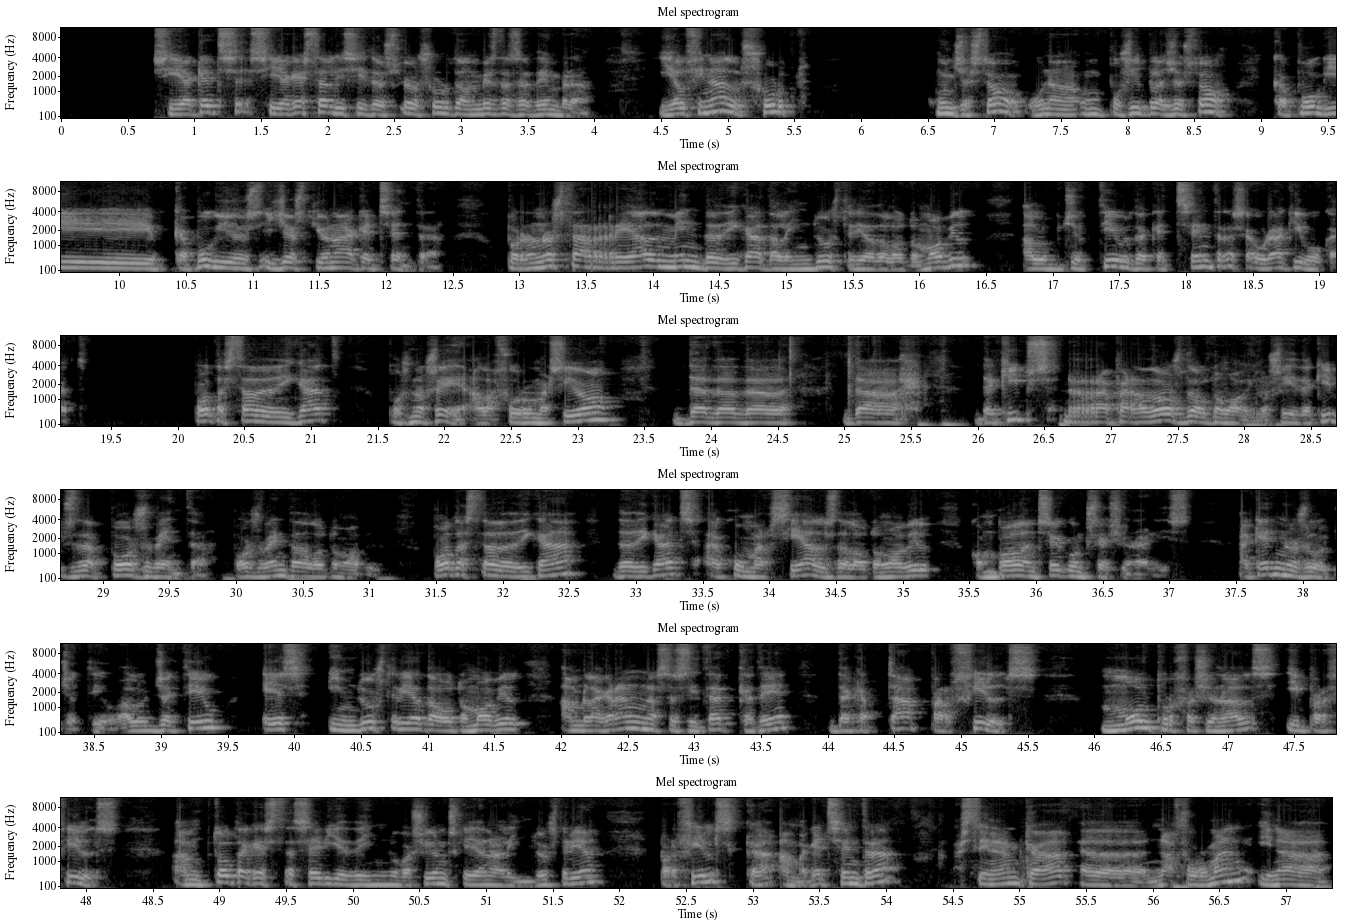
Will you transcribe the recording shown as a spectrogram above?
Si, aquests, si aquesta licitació surt al mes de setembre i al final surt un gestor, una, un possible gestor que pugui, que pugui gestionar aquest centre, però no està realment dedicat a la indústria de l'automòbil, l'objectiu d'aquest centre s'haurà equivocat. Pot estar dedicat, doncs no sé, a la formació de, de, de, d'equips de, reparadors d'automòbil, o sigui, d'equips de postventa, postventa de l'automòbil. Pot estar dedicar, dedicats a comercials de l'automòbil, com poden ser concessionaris. Aquest no és l'objectiu. L'objectiu és indústria de l'automòbil amb la gran necessitat que té de captar perfils molt professionals i perfils amb tota aquesta sèrie d'innovacions que hi ha a la indústria, perfils que amb aquest centre es tenen que eh, anar formant i anar,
